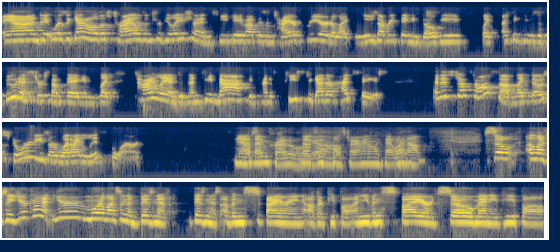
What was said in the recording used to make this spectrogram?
And it was again all those trials and tribulations. He gave up his entire career to like lose everything and go be like I think he was a Buddhist or something and like Thailand and then came back and kind of pieced together headspace. And it's just awesome. Like those stories are what I live for. Yeah, that's, that's incredible. That's yeah. a cool story. I'm gonna look that yeah. one up. So Alexa, you're kind of you're more or less in the business business of inspiring other people, and you've inspired so many people.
